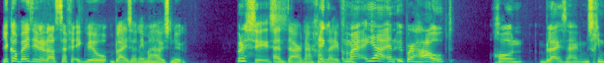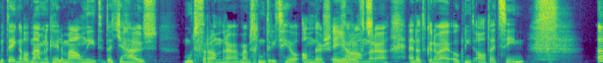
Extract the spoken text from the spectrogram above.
Je kan beter inderdaad zeggen, ik wil blij zijn in mijn huis nu. Precies. En daarnaar gaan Ik- leven. Maar ja, en überhaupt gewoon blij zijn. Misschien betekent dat namelijk helemaal niet dat je huis moet veranderen. Maar misschien moet er iets heel anders veranderen. En dat kunnen wij ook niet altijd zien. Eh,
